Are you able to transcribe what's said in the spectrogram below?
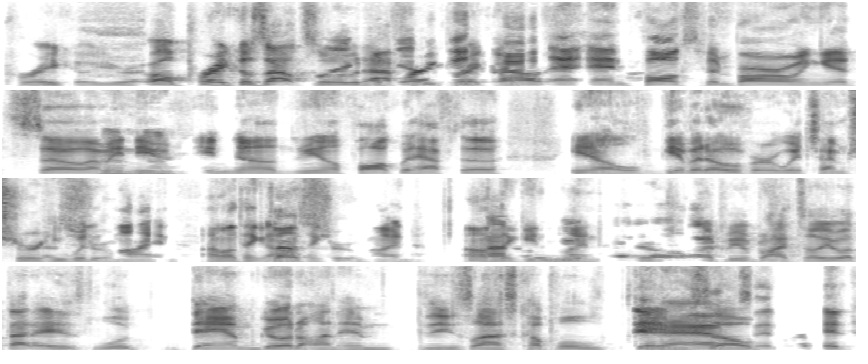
Parayko? You're right. Well, Parayko's out, so it would have to be Parayko. Out, and, and, Faulk's been borrowing it, so I mean, mm-hmm. you you know, you know, Faulk would have to you know give it over, which I'm sure That's he wouldn't true. mind. I don't think. That's I don't think true. he'd mind. I don't I think he'd mind. I, mean, I tell you what, that A has looked damn good on him these last couple games. It so it, it,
